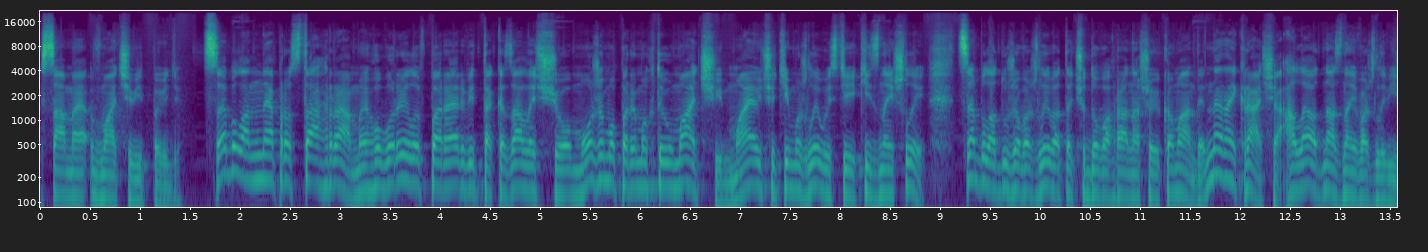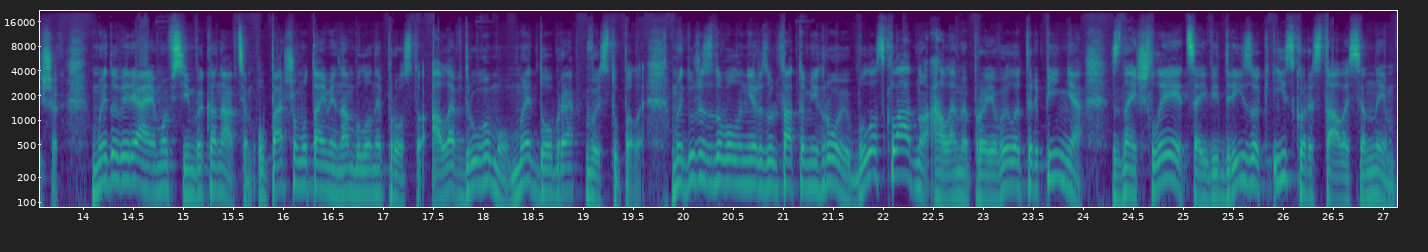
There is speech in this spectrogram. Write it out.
саме в матчі відповіді. Це була непроста гра. Ми говорили в перерві та казали, що можемо перемогти у матчі, маючи ті можливості, які знайшли. Це була дуже важлива та чудова гра нашої команди. Не найкраща, але одна з найважливіших. Ми довіряємо всім виконавцям. У першому таймі нам було непросто, але в другому ми добре виступили. Ми дуже задоволені результатом і грою. Було складно, але ми проявили терпіння, знайшли цей відрізок і скористалися ним.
